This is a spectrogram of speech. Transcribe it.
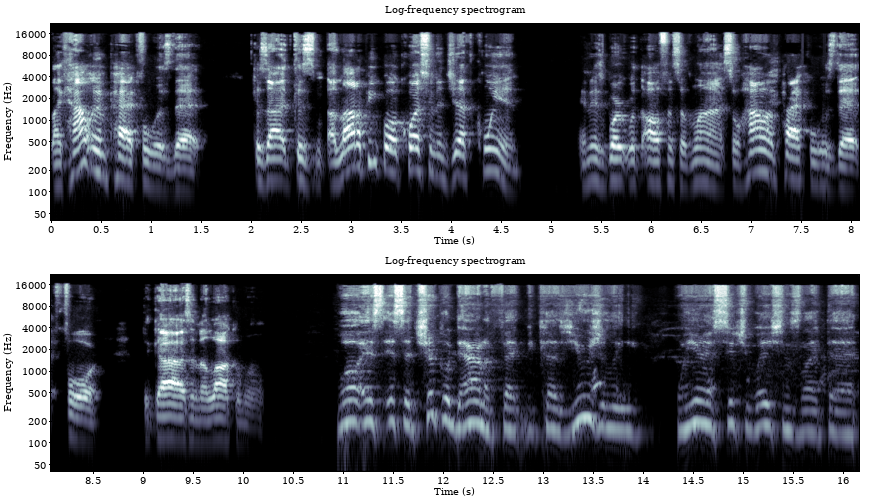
like how impactful was that? Because I because a lot of people are questioning Jeff Quinn and his work with the offensive line. So how impactful was that for the guys in the locker room? Well, it's it's a trickle down effect because usually when you're in situations like that,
